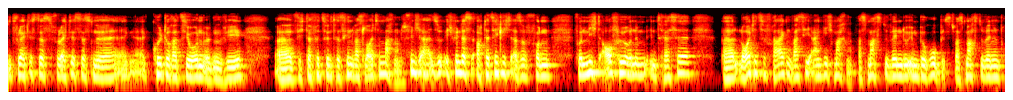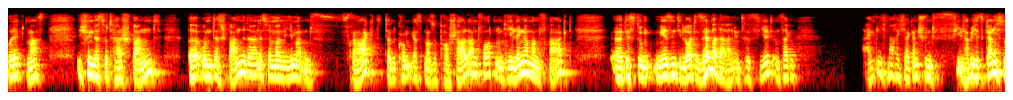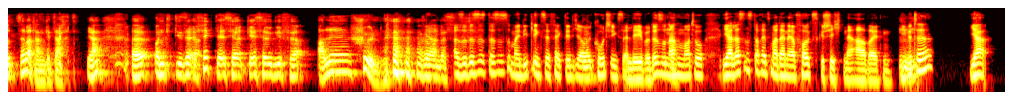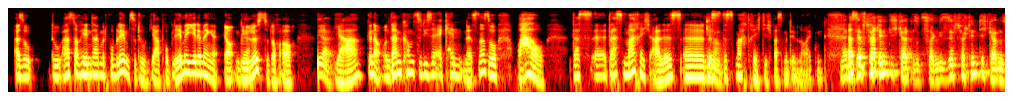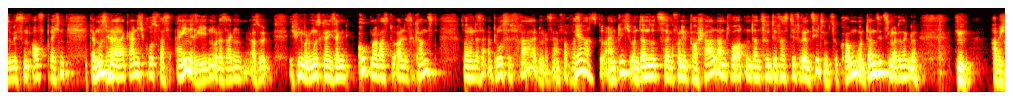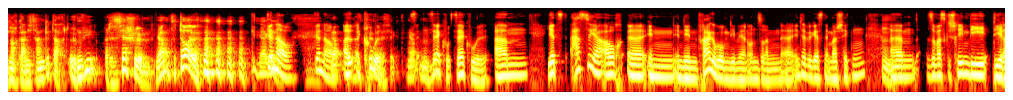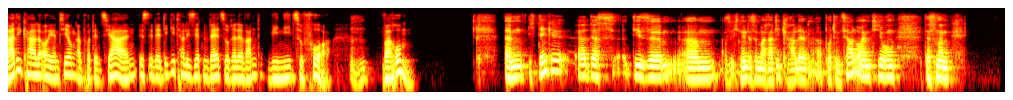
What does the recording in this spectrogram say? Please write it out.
vielleicht ist das, vielleicht ist das eine äh, Kulturation irgendwie, äh, sich dafür zu interessieren, was Leute machen. Das finde ich also, ich finde das auch tatsächlich also von, von nicht aufhörendem Interesse äh, Leute zu fragen, was sie eigentlich machen. Was machst du, wenn du im Büro bist? Was machst du, wenn du ein Projekt machst? Ich finde das total spannend. Äh, und das Spannende daran ist, wenn man jemanden fragt, dann kommen erstmal so Pauschalantworten. Und je länger man fragt, äh, desto mehr sind die Leute selber daran interessiert und sagen, eigentlich mache ich ja ganz schön viel, habe ich jetzt gar nicht so selber dran gedacht. ja? Äh, und dieser Effekt, der ist ja, der ist ja irgendwie für alle schön. ja, das also das ist, das ist so mein Lieblingseffekt, den ich auch in Coachings erlebe. Ne? So nach dem Motto, ja, lass uns doch jetzt mal deine Erfolgsgeschichten erarbeiten. Wie mhm. bitte? Ja, also du hast doch jeden Tag mit Problemen zu tun. Ja, Probleme jede Menge. Ja, und die ja. löst du doch auch. Ja. Ja, genau. Und dann kommst du diese Erkenntnis, ne? So, wow, das, äh, das mache ich alles. Äh, das, genau. das macht richtig was mit den Leuten. Ja, die Selbstverständlichkeiten sozusagen, diese Selbstverständlichkeiten so ein bisschen aufbrechen. Da muss man ja. ja gar nicht groß was einreden oder sagen, also ich finde, man muss gar nicht sagen, guck mal, was du alles kannst, sondern das sind bloße Fragen. Das ist einfach, was ja. machst du eigentlich? Und dann sozusagen von den Pauschalantworten dann zu etwas Differenziertem zu kommen. Und dann sitzen Leute und sagen, hm, habe ich noch gar nicht dran gedacht. Irgendwie, das ist ja schön. Ja, also toll. ja, genau, genau. Ja, also, cool. Ja. Sehr, mhm. sehr, cool, sehr cool. Ähm, jetzt hast du ja auch äh, in, in den Fragebogen, die wir an unseren äh, Interviewgästen immer schicken, mhm. ähm, sowas geschrieben wie: Die radikale Orientierung an Potenzialen ist in der digitalisierten Welt so relevant wie nie zuvor. Mhm. Warum? Ähm, ich denke, äh, dass diese, ähm, also ich nenne das immer radikale äh, Potenzialorientierung, dass man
